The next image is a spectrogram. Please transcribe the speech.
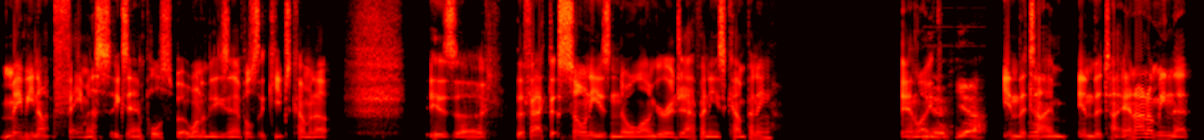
maybe not famous examples, but one of the examples that keeps coming up is uh, the fact that Sony is no longer a Japanese company. And like yeah. Yeah. in the Yeah. time, in the time, and I don't mean that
